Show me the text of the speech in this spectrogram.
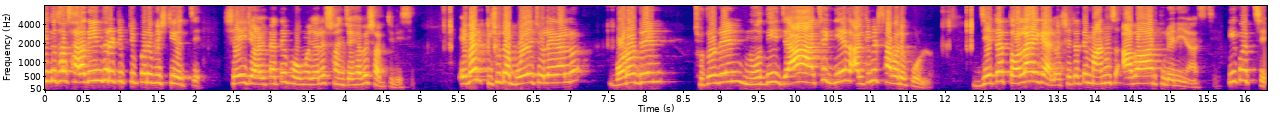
কিন্তু ধর সারাদিন ধরে টিপ টিপ করে বৃষ্টি হচ্ছে, সেই জলটাতে ভৌম জলের সঞ্চয় হবে সবচেয়ে বেশি। এবার কিছুটা বয়ে চলে গেল, বড় ড্রেন, ছোট ড্রেন, নদী, যা আছে গিয়ে আলটিমেট সাগরে পড়ল। যেটা তলায় গেল, সেটাতে মানুষ আবার তুলে নিয়ে আসছে। কি করছে?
